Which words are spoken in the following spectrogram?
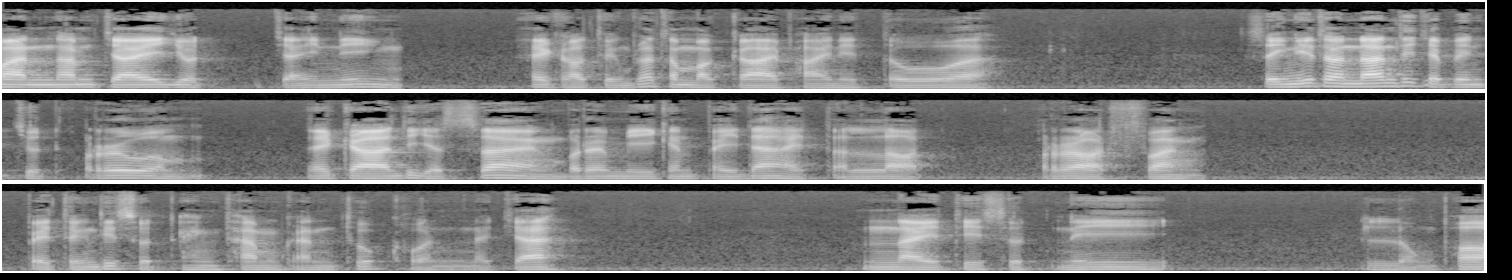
มันทำใจหยุดใจนิ่ง ให้เข้าถึงพระธรรมกายภายในตัว สิ่งนี้เท่านั้นที่จะเป็นจุดร่วมในการที่จะสร้างบารมีกันไปได้ตลอดรอดฟัง ไปถึงที่สุดแห่งธรรมกันทุกคนนะจ๊ะ ในที่สุดนี้หลวงพ่อ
